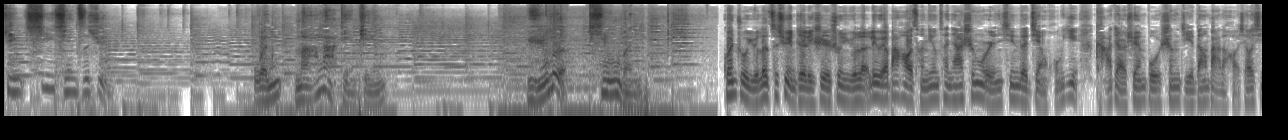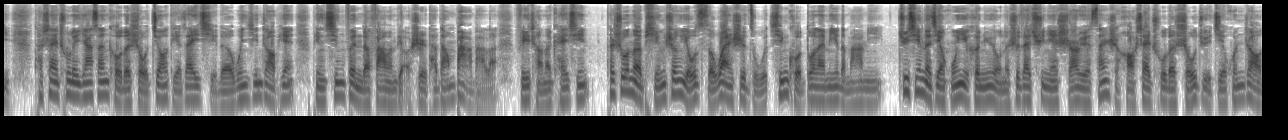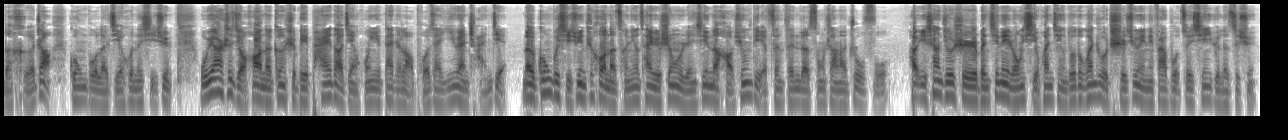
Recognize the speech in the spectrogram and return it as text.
听新鲜资讯，闻麻辣点评，娱乐听闻。关注娱乐资讯，这里是顺娱乐。六月八号，曾经参加深入人心的简弘毅卡点宣布升级当爸的好消息。他晒出了一家三口的手交叠在一起的温馨照片，并兴奋地发文表示他当爸爸了，非常的开心。他说呢，平生有此万事足，辛苦多来咪的妈咪。据悉呢，简弘毅和女友呢是在去年十二月三十号晒出了手举结婚照的合照，公布了结婚的喜讯。五月二十九号呢，更是被拍到简弘毅带着老婆在医院产检。那公布喜讯之后呢，曾经参与深入人心的好兄弟也纷纷的送上了祝福。好，以上就是本期内容，喜欢请多多关注，持续为您发布最新娱乐资讯。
